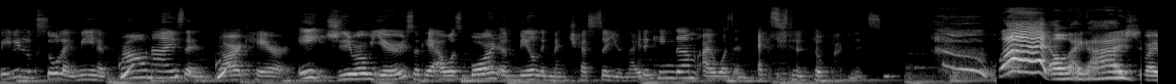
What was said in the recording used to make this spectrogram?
baby looks so like me. Have brown eyes and dark hair. Age zero years. Okay, I was born a male in Manchester, United Kingdom. I was an accidental pregnancy. Oh my gosh, my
